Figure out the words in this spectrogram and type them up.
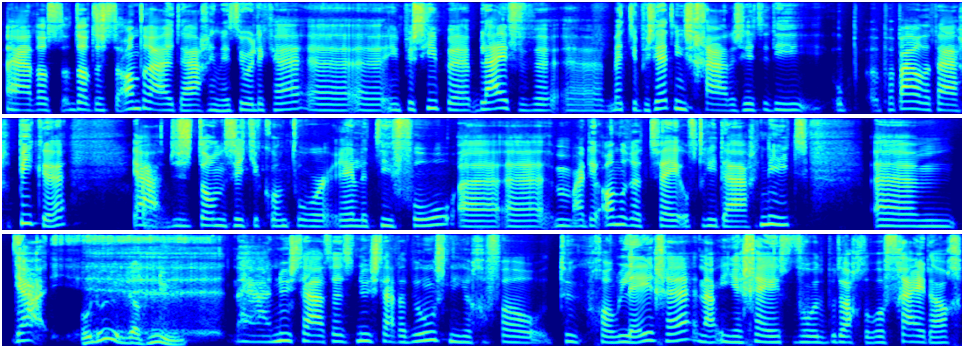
Nou ja, dat, is, dat is de andere uitdaging natuurlijk. Hè. Eh, eh, in principe blijven we eh, met die bezettingsgraden zitten die op bepaalde dagen pieken. Ja, dus dan zit je kantoor relatief vol. eh, eh, maar die andere twee of drie dagen niet. Ehm, ja, Hoe doen jullie dat nu? nou ja, nu staat, het, nu staat het bij ons in ieder geval natuurlijk gewoon leeg. Hè? Nou, ING heeft bijvoorbeeld bedacht op vrijdag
